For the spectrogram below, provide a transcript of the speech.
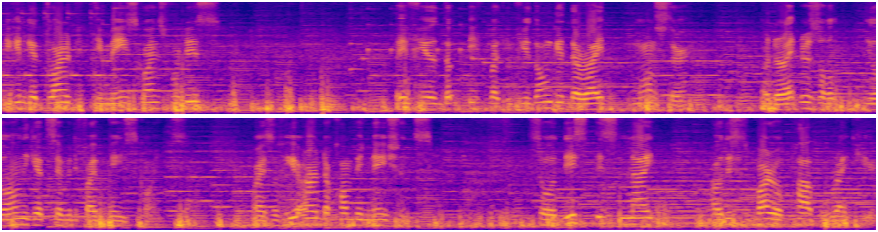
you can get 250 maze coins for this. If you do, if but if you don't get the right monster or the right result, you'll only get 75 maze coins. Alright, so here are the combinations. So this is light, oh this is Barrow Pop right here.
